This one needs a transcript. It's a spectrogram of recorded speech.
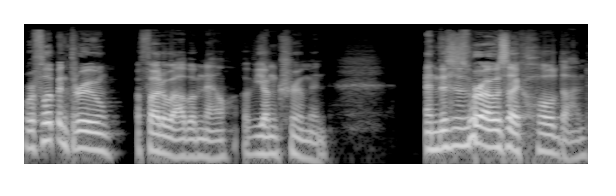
we're flipping through a photo album now of young Truman. And this is where I was like, hold on.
